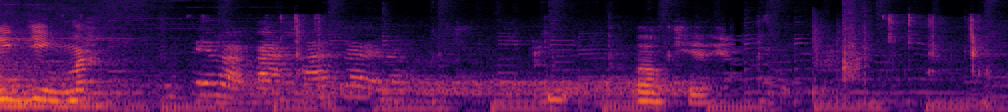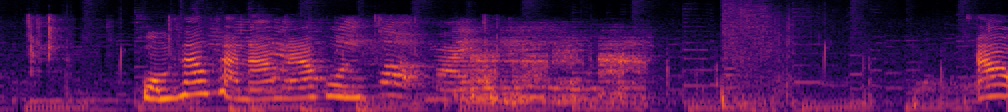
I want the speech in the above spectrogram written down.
จริงๆมะไม่ใช่หมาป่าฆ่าใจแล้วโอเค ผมสร้างสระน้ำแล้วนะคุณเกาะไม้ที่เอ้า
